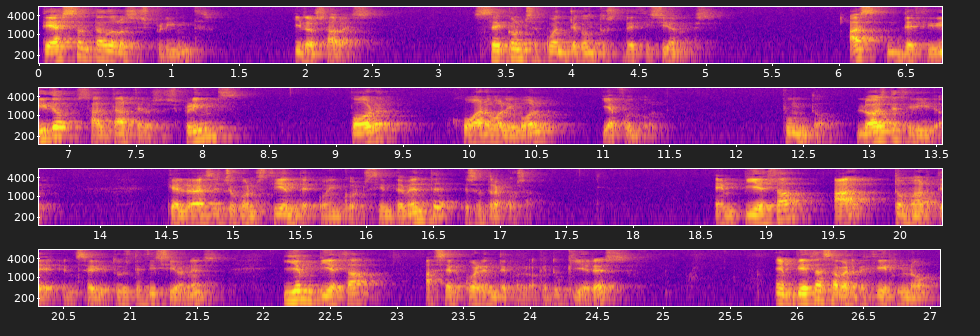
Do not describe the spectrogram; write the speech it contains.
Te has saltado los sprints y lo sabes. Sé consecuente con tus decisiones. Has decidido saltarte los sprints por jugar a voleibol y a fútbol. Punto. Lo has decidido. Que lo hayas hecho consciente o inconscientemente es otra cosa. Empieza a tomarte en serio tus decisiones y empieza a ser coherente con lo que tú quieres. Empieza a saber decir no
